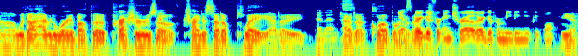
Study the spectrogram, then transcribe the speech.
uh, without having to worry about the pressures Right. of trying to set up play at a events. at a club or an yes, event. very good for intro, very good for meeting new people. Yeah.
